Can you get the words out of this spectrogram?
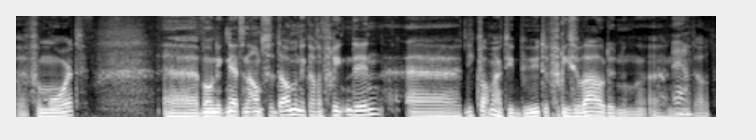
vermoord. Uh, woonde ik net in Amsterdam en ik had een vriendin. Uh, die kwam uit die buurt, de Friese Wouden noemen, uh, noemen ja. dat.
